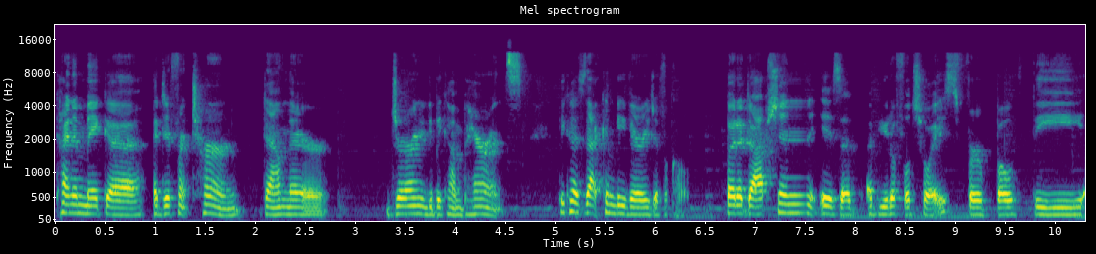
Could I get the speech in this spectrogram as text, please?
kind of make a, a different turn down their journey to become parents because that can be very difficult. But adoption is a, a beautiful choice for both the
